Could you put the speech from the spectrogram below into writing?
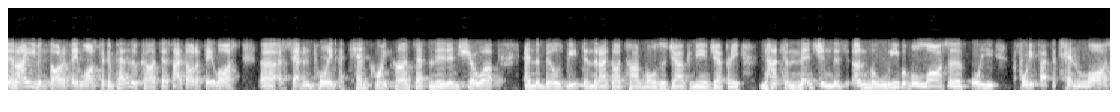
and I even thought if they lost a competitive contest, I thought if they lost uh, a seven point, a ten point contest, and they didn't show up, and the Bills beat them, that I thought Todd Bowles' job could be in jeopardy. Not to mention this unbelievable loss, a 40, 45 to ten loss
